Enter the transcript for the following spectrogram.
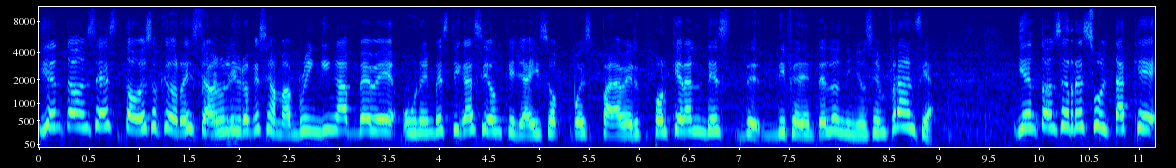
Y entonces todo eso quedó registrado en un libro que se llama Bringing Up Bebé, una investigación que ella hizo pues para ver por qué eran des- de- diferentes los niños en Francia. Y entonces resulta que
